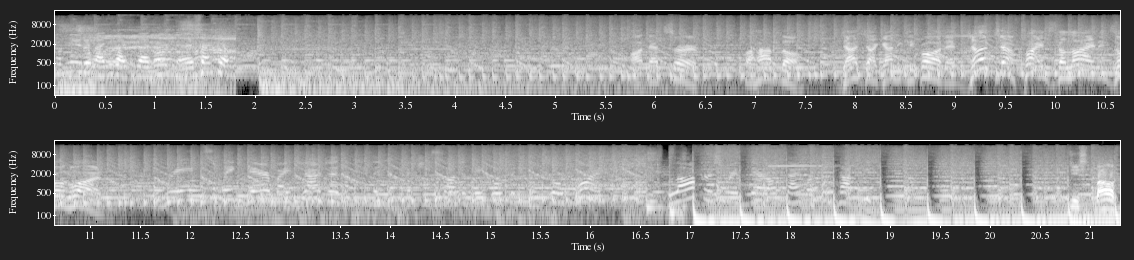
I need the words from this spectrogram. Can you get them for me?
점유율을 많이 가져가는 에, 산티아고. on that serve. Fajardo. Jaja galing likod and Jaja finds the line in zone 1. Great swing there by Jaja. The defense she saw that they opened in zone 10 баллов.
